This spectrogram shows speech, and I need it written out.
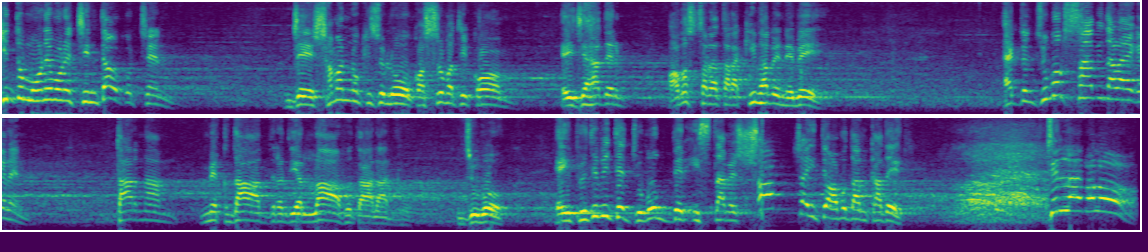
কিন্তু মনে মনে চিন্তাও করছেন যে সামান্য কিছু লোক, অস্ত্রপাতি কম, এই জেহাদের অবস্থাটা তারা কীভাবে নেবে? একজন যুবক সাহাবি দাঁড়ায় গেলেন, তার নাম মেকদাদ তাআলা আনহু। যুবক। এই পৃথিবীতে যুবকদের ইসলামের সবচাইতে অবদান কাদের? চিল্লায় বলো।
